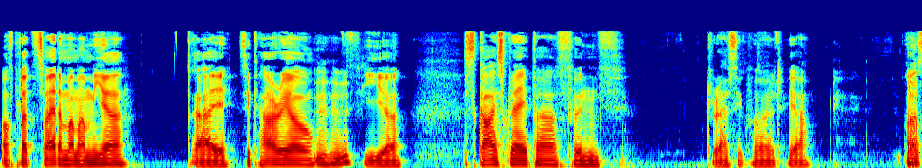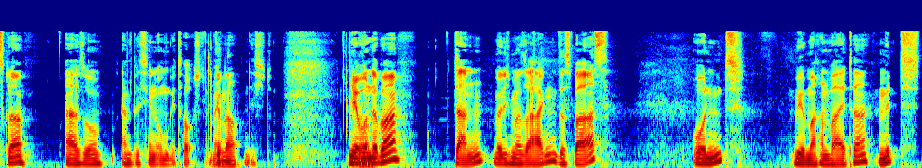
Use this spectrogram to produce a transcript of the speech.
Auf Platz 2 dann Mamma Mia, 3 Sicario, Mhm. 4 Skyscraper, 5 Jurassic World, ja. Alles klar. Also ein bisschen umgetauscht. Genau. Nicht. Ja, Genau. wunderbar. Dann würde ich mal sagen, das war's. Und wir machen weiter mit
